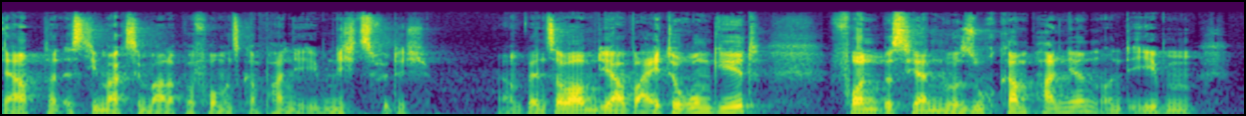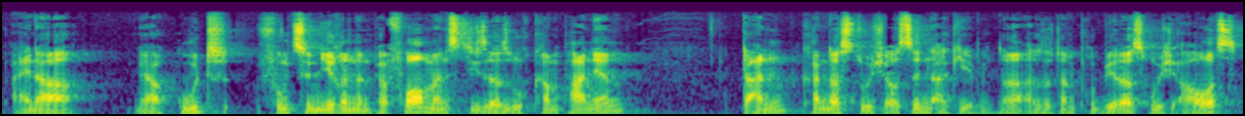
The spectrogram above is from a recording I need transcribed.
ja, dann ist die maximale Performance-Kampagne eben nichts für dich. Ja, Wenn es aber um die Erweiterung geht von bisher nur Suchkampagnen und eben einer ja, gut funktionierenden Performance dieser Suchkampagnen, dann kann das durchaus Sinn ergeben. Ne? Also dann probier das ruhig aus.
